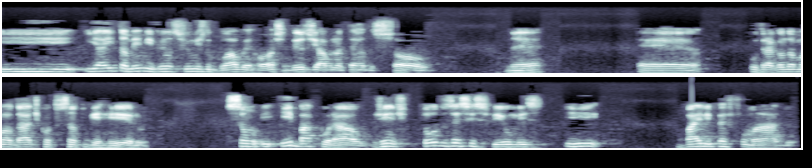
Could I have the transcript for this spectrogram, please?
E, e aí também me vem os filmes do Glauber Rocha, Deus Diabo na Terra do Sol, né? É, o Dragão da Maldade contra o Santo Guerreiro, são e, e Bacurau, gente, todos esses filmes e Baile Perfumado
